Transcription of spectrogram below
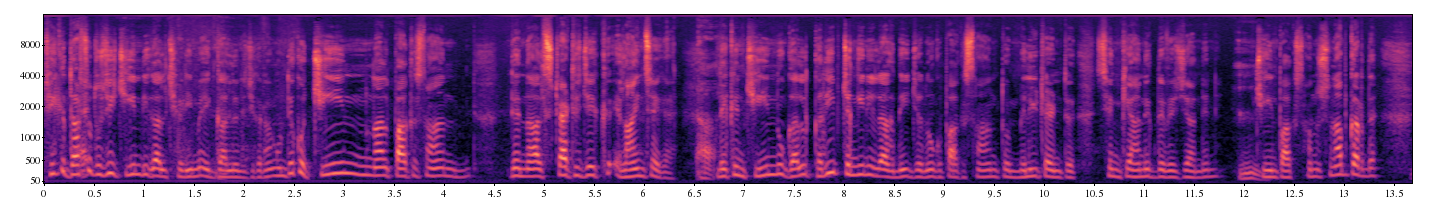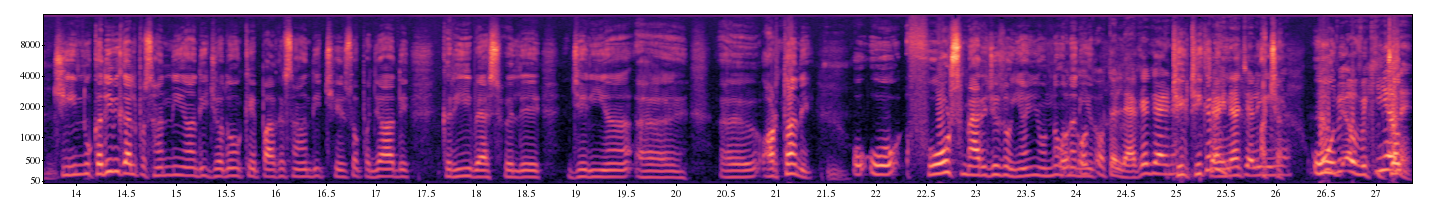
ਠੀਕ ਹੈ ਦੱਸੋ ਤੁਸੀਂ ਚੀਨ ਦੀ ਗੱਲ ਛੇੜੀ ਮੈਂ ਇੱਕ ਗੱਲ ਚ ਕਰਾਂਗਾ। ਹੁਣ ਦੇਖੋ ਚੀਨ ਨਾਲ ਪਾਕਿਸਤਾਨ ਦੇ ਨਾਲ ਸਟ੍ਰੈਟੇਜਿਕ ਅਲਾਈਅੰਸ ਹੈਗਾ। ਲੇਕਿਨ ਚੀਨ ਨੂੰ ਗੱਲ ਕਰੀਬ ਚੰਗੀ ਨਹੀਂ ਲੱਗਦੀ ਜਦੋਂ ਕੋ ਪਾਕਿਸਤਾਨ ਤੋਂ ਮਿਲੀਟੈਂਟ ਸਿੰਕਿਆਨਿਕ ਦੇ ਵਿੱਚ ਜਾਂਦੇ ਨੇ। ਚੀਨ ਪਾਕਿਸਤਾਨ ਨੂੰ ਸਨਬ ਕਰਦਾ। ਚੀਨ ਨੂੰ ਕਦੀ ਵੀ ਗੱਲ ਪਸੰਦ ਨਹੀਂ ਆਉਂਦੀ ਜਦੋਂ ਕਿ ਪਾਕਿਸਤਾਨ ਦੀ 650 ਦੇ ਕਰੀਬ ਇਸ ਵੇਲੇ ਜਿਹੜੀਆਂ ਔਰਤਾਂ ਨੇ ਉਹ ਉਹ ਫੋਰਸ ਮੈਰਿਜਸ ਹੋਈਆਂ ਹੀ ਉਹਨਾਂ ਉਹਨਾਂ ਉਹ- ਦੀਆਂ ਉਹ ਤੇ ਲੈ ਕੇ ਗਏ ਨੇ ਠੀਕ ਠੀਕ ਹੈ ਚਾਈਨਾ? ਚਲੀ ਗਈਆਂ ਉਹ ਵਿਕੀਆਂ ਜਦ- ਨੇ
